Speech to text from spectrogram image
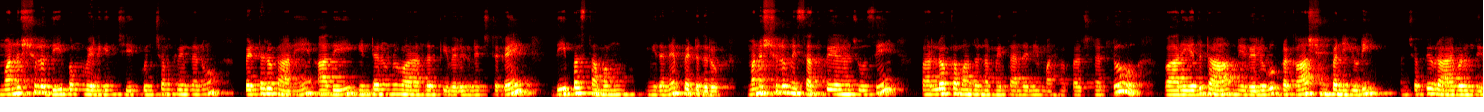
మనుష్యులు దీపము వెలిగించి కొంచెం క్రిందను పెట్టరు కానీ అది ఇంట నుండి వారందరికీ వెలుగునిచ్చుటకై దీపస్తంభం మీదనే పెట్టుదురు. మనుష్యులు మీ సత్క్రియలను చూసి పరలోకమందున్న మీ తండ్రిని మహిమపరచినట్లు వారి ఎదుట మీ వెలుగు ప్రకాశింపనీయుడి. అని చెప్పి వ్రాయబడింది.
